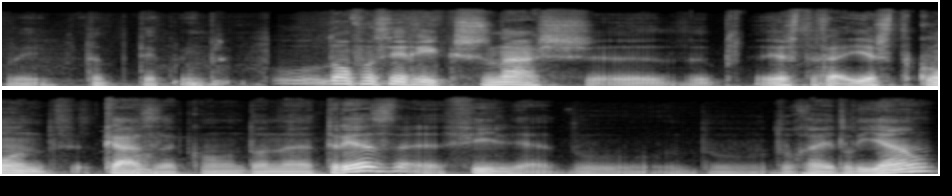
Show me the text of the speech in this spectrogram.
por aí, portanto até Coimbra. O Dom Afonso Henriques nasce, eh, este rei, este conde, casa com Dona Teresa, filha do, do, do rei de Leão.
